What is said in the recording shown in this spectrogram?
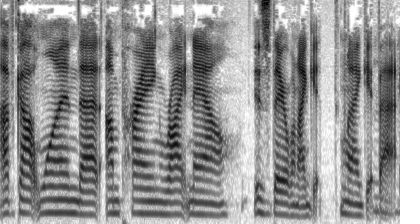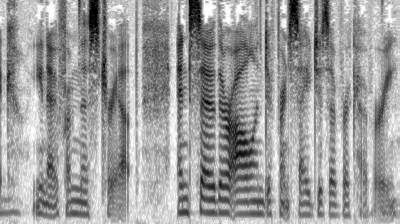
I've got one that I'm praying right now is there when I get when I get mm-hmm. back, you know, from this trip. And so they're all in different stages of recovery.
